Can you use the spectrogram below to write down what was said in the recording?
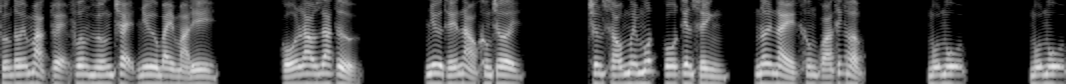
hướng tới mạc tuệ phương hướng chạy như bay mà đi. Cố lao ra tử. Như thế nào không chơi? Chương 61 cô tiên sinh, nơi này không quá thích hợp. Mụ mụ. Mụ mụ.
